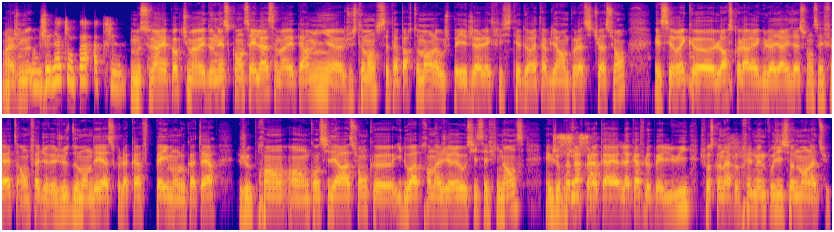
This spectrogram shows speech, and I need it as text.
Ouais, je Donc je n'attends pas après eux. Je me souviens à l'époque, tu m'avais donné ce conseil-là, ça m'avait permis euh, justement cet appartement là où je payais déjà l'électricité de rétablir un peu la situation. Et c'est vrai que lorsque la régularisation s'est faite, en fait, j'avais juste demandé à ce que la CAF paye mon locataire. Je prends en considération qu'il doit apprendre à gérer aussi ses finances et que je préfère que la, la, CAF le paye lui. Je pense qu'on a à peu près le même positionnement là-dessus.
